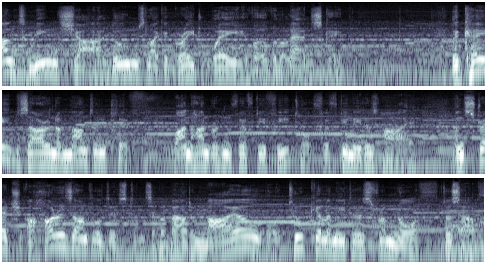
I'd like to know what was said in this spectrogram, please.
Mount Mingsha looms like a great wave over the landscape. The caves are in a mountain cliff, 150 feet or 50 meters high, and stretch a horizontal distance of about a mile or two kilometers from north to south.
